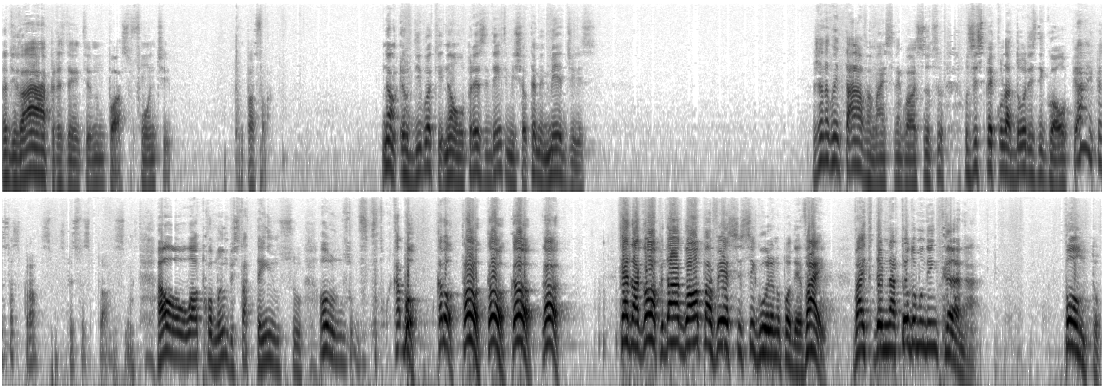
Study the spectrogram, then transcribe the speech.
Eu digo, ah, presidente, não posso, fonte, não posso falar. Não, eu digo aqui, não, o presidente Michel Temer me diz. Eu já não aguentava mais esse negócio. Os, os especuladores de golpe. Ai, pessoas próximas, pessoas próximas. Ah, o, alto comando está tenso. Oh, acabou, acabou, acabou, acabou, acabou, acabou. Quer dar golpe? Dá golpe para ver se segura no poder. Vai. Vai terminar todo mundo em cana. Ponto.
